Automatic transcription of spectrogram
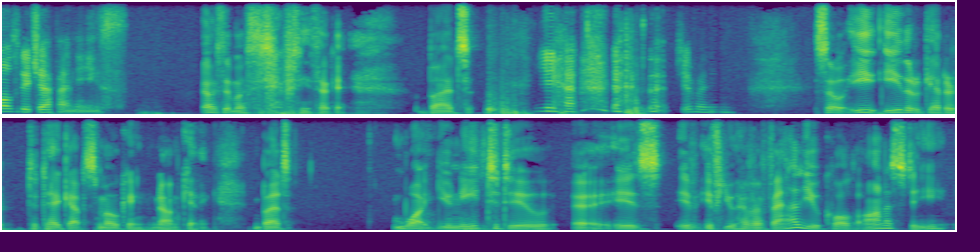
mostly Japanese. oh, so mostly Japanese, okay. But Yeah, Japanese. so e- either get her to take up smoking. No, I'm kidding. But what you need to do uh, is if, if you have a value called honesty,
